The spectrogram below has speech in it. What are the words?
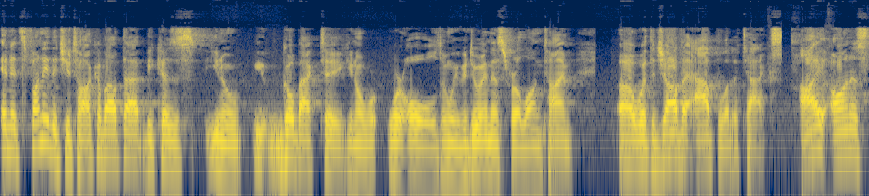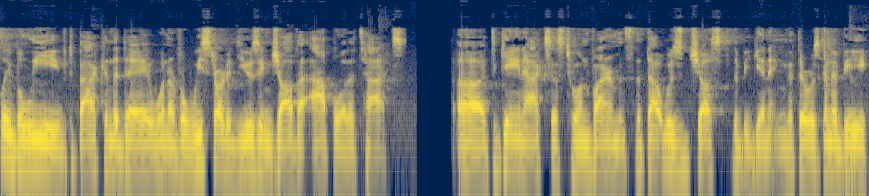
and, it's funny that you talk about that because you know you go back to you know we're, we're old and we've been doing this for a long time uh, with the java applet attacks i honestly believed back in the day whenever we started using java applet attacks uh, to gain access to environments. That that was just the beginning. That there was going to be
